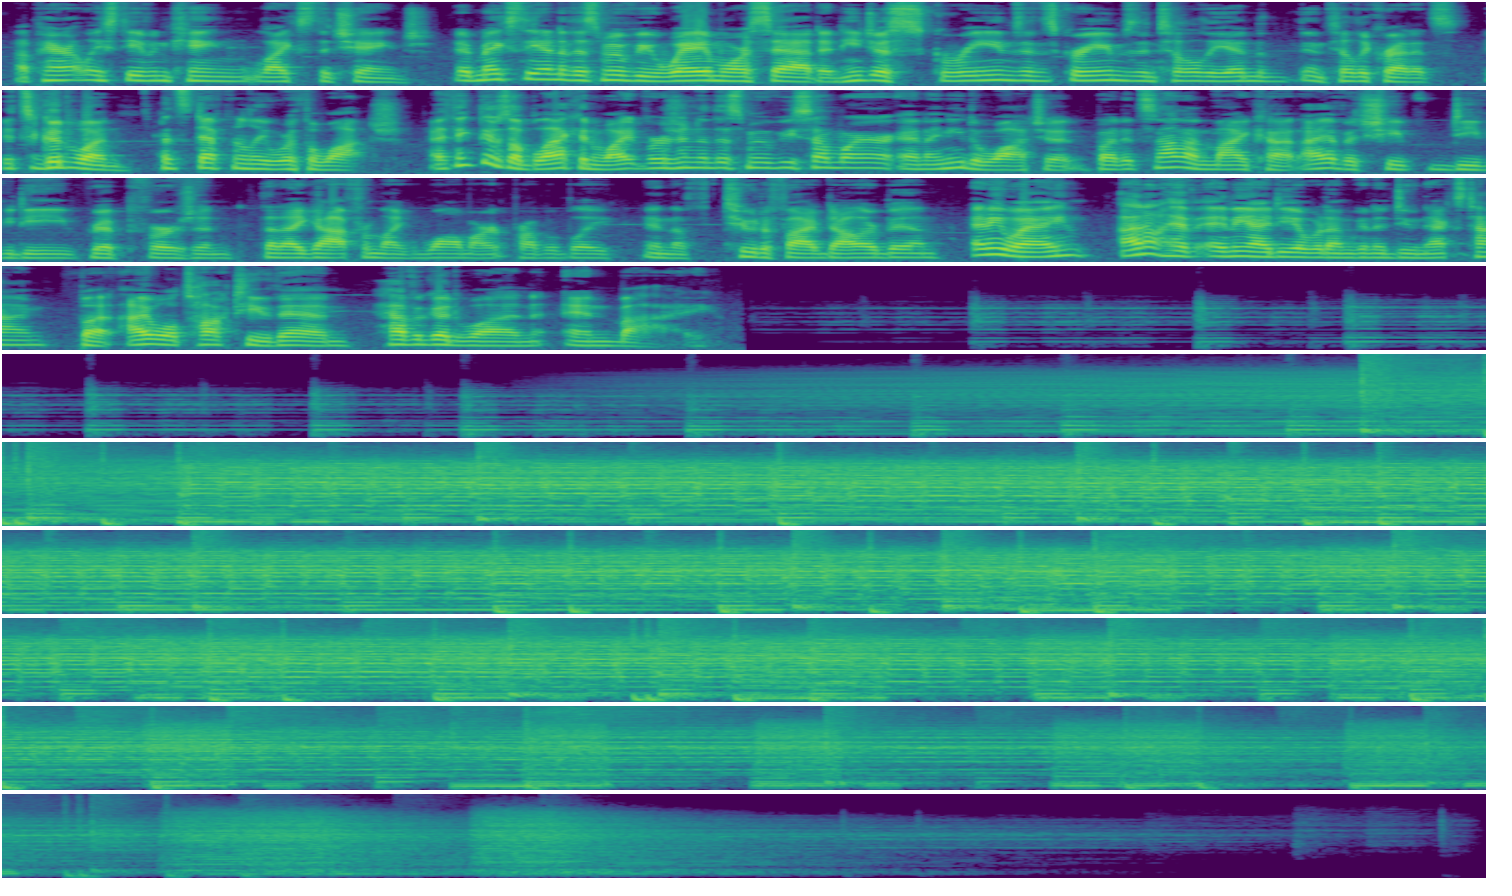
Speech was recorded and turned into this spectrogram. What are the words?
Apparently, Stephen King likes the change. It makes the end of this movie way more sad, and he just screams and screams until the end, of, until the credits. It's a good one. It's definitely worth a watch. I think there's a black and white version of this movie somewhere, and I need to watch it, but it's not on my cut. I have a cheap DVD rip version that I got from like Walmart, probably in the two to five dollar bin. Anyway, I don't have any idea what I'm going to do next time, but I will talk to you then. Have a good one, and bye.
